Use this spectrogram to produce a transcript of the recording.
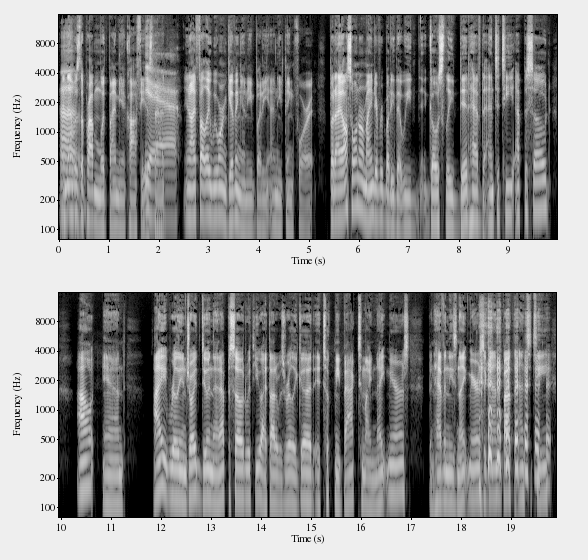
And um, that was the um, problem with Buy Me a Coffee is yeah. that, you know, I felt like we weren't giving anybody anything for it. But I also want to remind everybody that we, Ghostly, did have the entity episode out and I really enjoyed doing that episode with you. I thought it was really good. It took me back to my nightmares. Been having these nightmares again about the entity.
